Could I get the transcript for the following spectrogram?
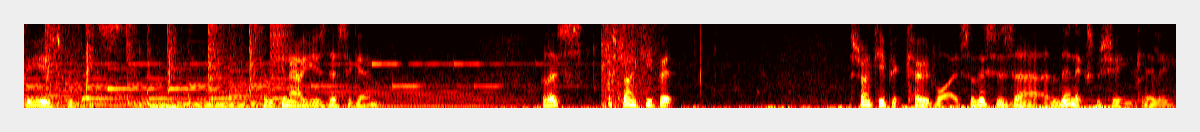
for use with this. So we can now use this again. But let's let's try and keep it let's try and keep it code wise. So this is a, a Linux machine clearly.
